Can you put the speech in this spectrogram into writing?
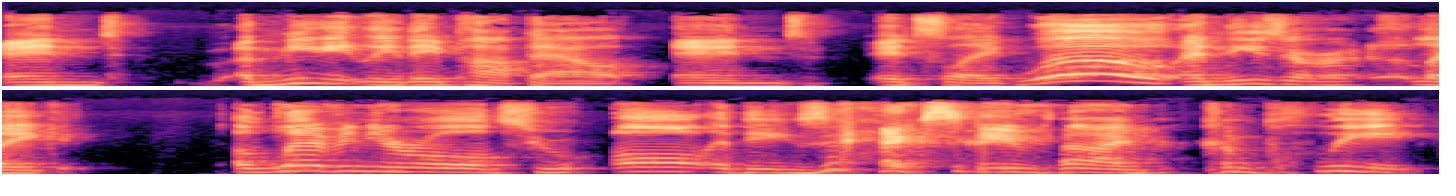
and immediately they pop out and it's like whoa and these are like 11 year olds who all at the exact same time complete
